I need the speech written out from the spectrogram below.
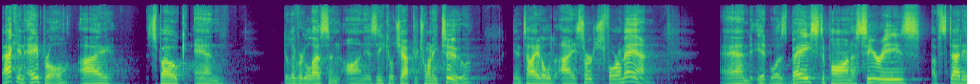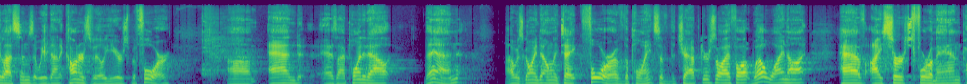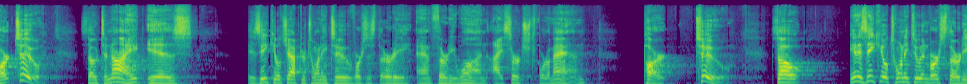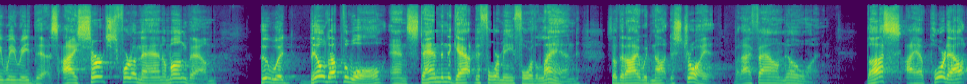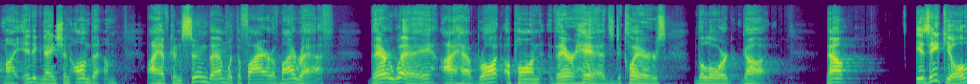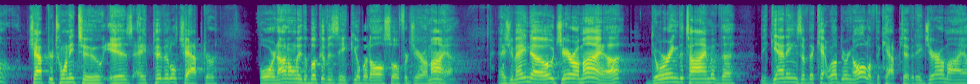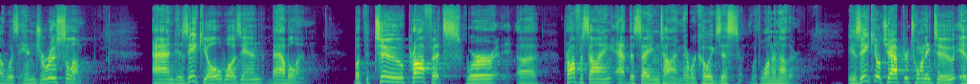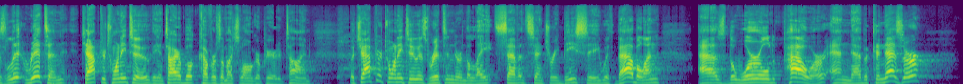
Back in April, I spoke and delivered a lesson on Ezekiel chapter 22 entitled, I Searched for a Man. And it was based upon a series of study lessons that we had done at Connersville years before. Um, and as I pointed out then, I was going to only take four of the points of the chapter, so I thought, well, why not have I Searched for a Man part two? So tonight is Ezekiel chapter 22, verses 30 and 31. I searched for a man, part two. So in Ezekiel 22 and verse 30, we read this I searched for a man among them who would build up the wall and stand in the gap before me for the land so that I would not destroy it, but I found no one. Thus I have poured out my indignation on them I have consumed them with the fire of my wrath. Their way I have brought upon their heads, declares the Lord God. Now, Ezekiel chapter 22 is a pivotal chapter for not only the book of Ezekiel, but also for Jeremiah. As you may know, Jeremiah, during the time of the beginnings of the, well, during all of the captivity, Jeremiah was in Jerusalem and Ezekiel was in Babylon. But the two prophets were uh, prophesying at the same time, they were coexistent with one another. Ezekiel chapter 22 is lit, written, chapter 22, the entire book covers a much longer period of time, but chapter 22 is written during the late 7th century BC with Babylon as the world power and Nebuchadnezzar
